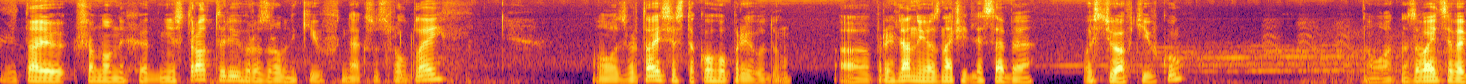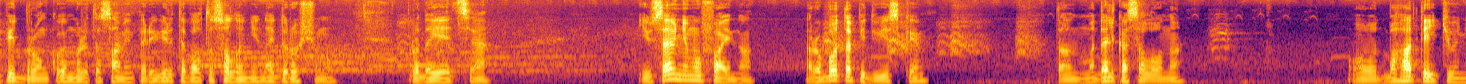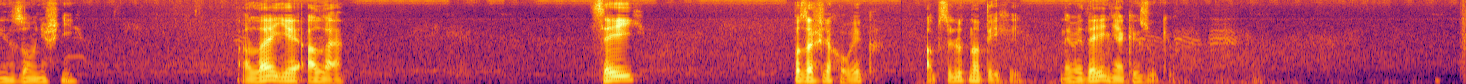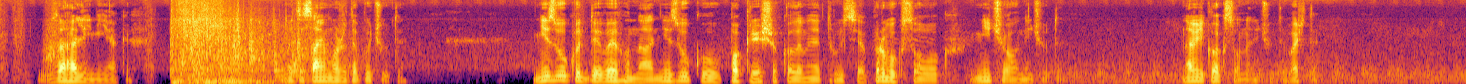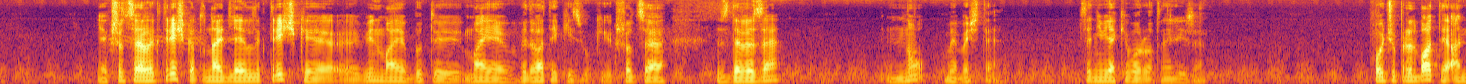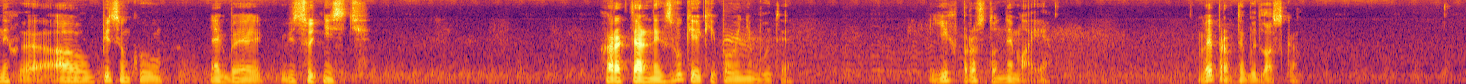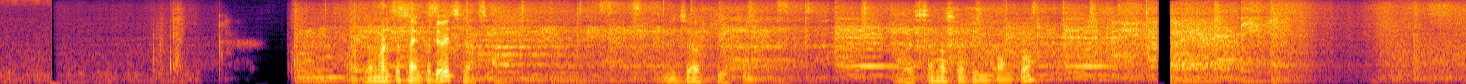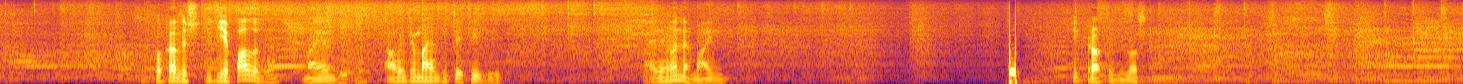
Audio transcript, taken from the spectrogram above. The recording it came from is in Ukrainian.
Вітаю шановних адміністраторів, розробників Nexus Roleplay. О, звертаюся з такого приводу. А, Пригляну я, значить, для себе ось цю автівку. От, називається Vepit Bronco. Ви можете самі перевірити в автосалоні найдорожчому продається. І все в ньому файно. Робота підвіски. Там моделька салона. От, багатий тюнінг зовнішній. Але є але. Цей позашляховик абсолютно тихий. Не видає ніяких звуків. Взагалі ніяких. Ви це самі можете почути. Ні звуку двигуна, ні звуку покришок, коли вони труться, пробуксовок, нічого не чути. Навіть клаксону не чути, бачите? Якщо це електричка, то навіть для електрички е, він має бути, має видавати якісь звуки. Якщо це з ДВЗ, ну, вибачте, це ні в які ворота не лізе. Хочу придбати, а не а в підсумку, якби відсутність характерних звуків, які повинні бути. Їх просто немає. Виправте, будь ласка. Ви можете самі подивитися. На цю автівку. Ось це у нас. Тут показує, що тут є паливо, має бути, але вже має бути якийсь. А його немає. Підправте, будь ласка.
